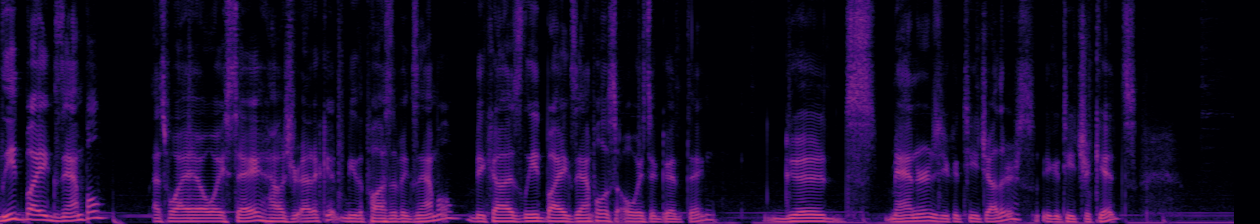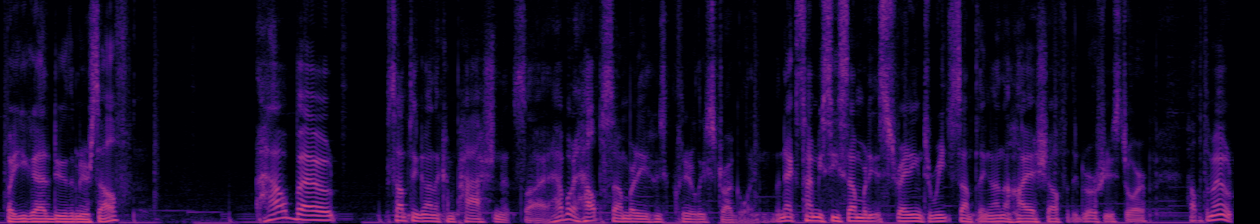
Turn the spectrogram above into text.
Lead by example. That's why I always say, How's your etiquette? Be the positive example because lead by example is always a good thing. Good manners you could teach others, you could teach your kids, but you got to do them yourself. How about something on the compassionate side? How about help somebody who's clearly struggling? The next time you see somebody that's straining to reach something on the highest shelf at the grocery store, help them out.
